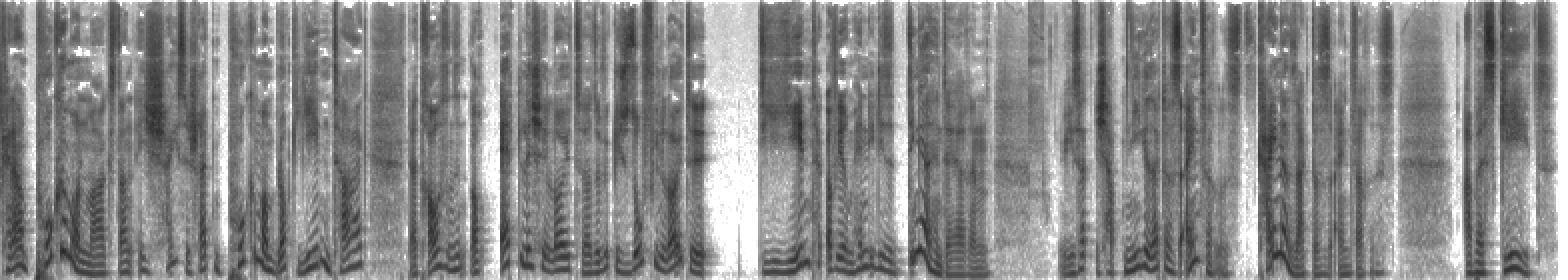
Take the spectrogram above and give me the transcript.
keine Ahnung, Pokémon magst, dann, ey, scheiße, schreib einen Pokémon-Blog jeden Tag. Da draußen sind noch etliche Leute, also wirklich so viele Leute, die jeden Tag auf ihrem Handy diese Dinger hinterherrennen. Wie gesagt, ich habe nie gesagt, dass es einfach ist. Keiner sagt, dass es einfach ist. Aber es geht.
